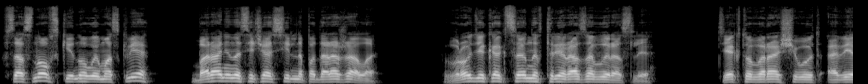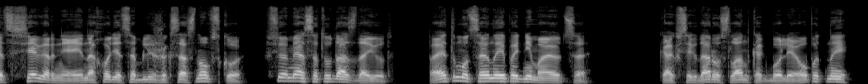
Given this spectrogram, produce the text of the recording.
в Сосновске и Новой Москве баранина сейчас сильно подорожала. Вроде как цены в три раза выросли. Те, кто выращивают овец севернее и находятся ближе к Сосновску, все мясо туда сдают, поэтому цены и поднимаются. Как всегда, Руслан, как более опытный,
